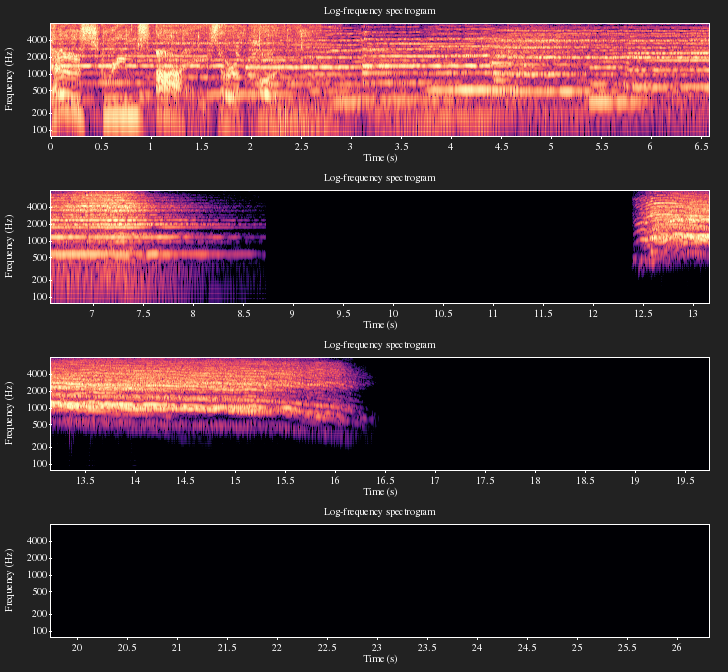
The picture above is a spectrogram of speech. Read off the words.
Hellscream's eyes are upon you.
